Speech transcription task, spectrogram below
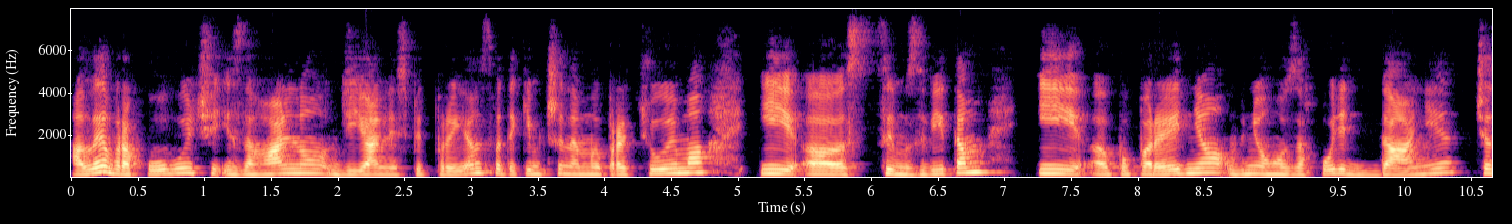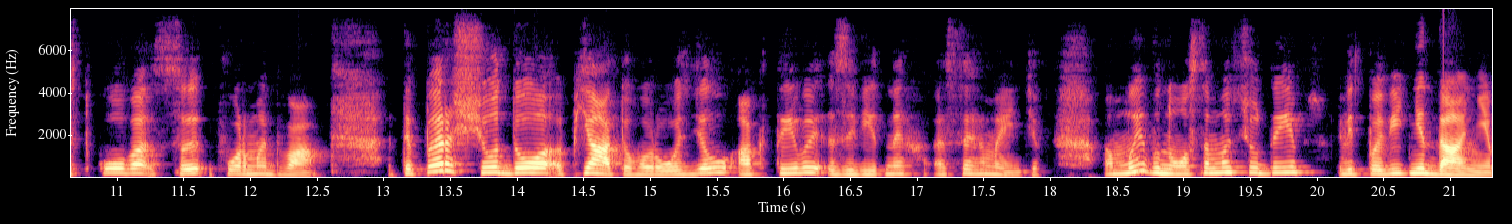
але враховуючи і загальну діяльність підприємства, таким чином ми працюємо і е, з цим звітом, і е, попередньо в нього заходять дані частково з форми 2. Тепер щодо п'ятого розділу активи звітних е, сегментів. Ми вносимо сюди відповідні дані.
